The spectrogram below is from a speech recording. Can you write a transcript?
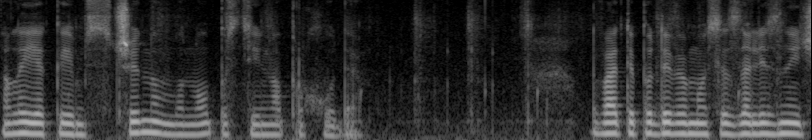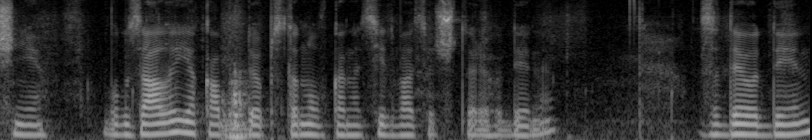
Але якимсь чином воно постійно проходить. Давайте подивимося залізничні вокзали, яка буде обстановка на ці 24 години. За Д1.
